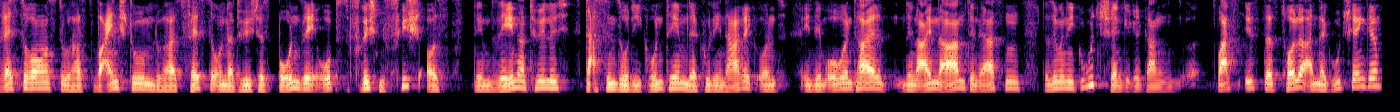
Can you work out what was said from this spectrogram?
Restaurants, du hast Weinstuben, du hast Feste und natürlich das Bodenseeobst, frischen Fisch aus dem See natürlich. Das sind so die Grundthemen der Kulinarik und in dem oberen Teil, den einen Abend, den ersten, da sind wir in die Gutsschenke gegangen. Was ist das Tolle an der Gutschenke?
